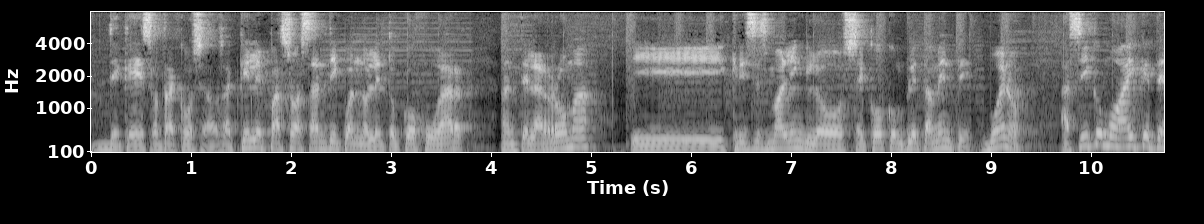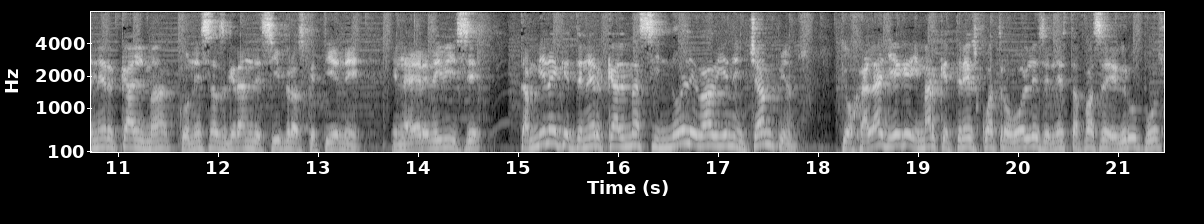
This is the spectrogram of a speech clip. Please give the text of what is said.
de que es otra cosa. O sea, ¿qué le pasó a Santi cuando le tocó jugar ante la Roma? Y Chris Smalling lo secó completamente. Bueno, así como hay que tener calma con esas grandes cifras que tiene en la Eredivisie, también hay que tener calma si no le va bien en Champions. Que ojalá llegue y marque 3, 4 goles en esta fase de grupos,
